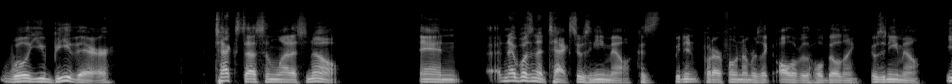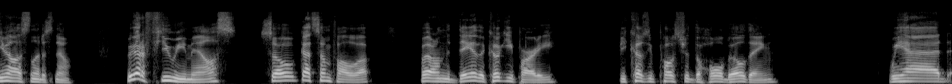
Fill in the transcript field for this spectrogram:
Will you be there? Text us and let us know. And and it wasn't a text, it was an email because we didn't put our phone numbers like all over the whole building. It was an email. Email us and let us know. We got a few emails, so got some follow up. But on the day of the cookie party, because we posted the whole building, we had,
